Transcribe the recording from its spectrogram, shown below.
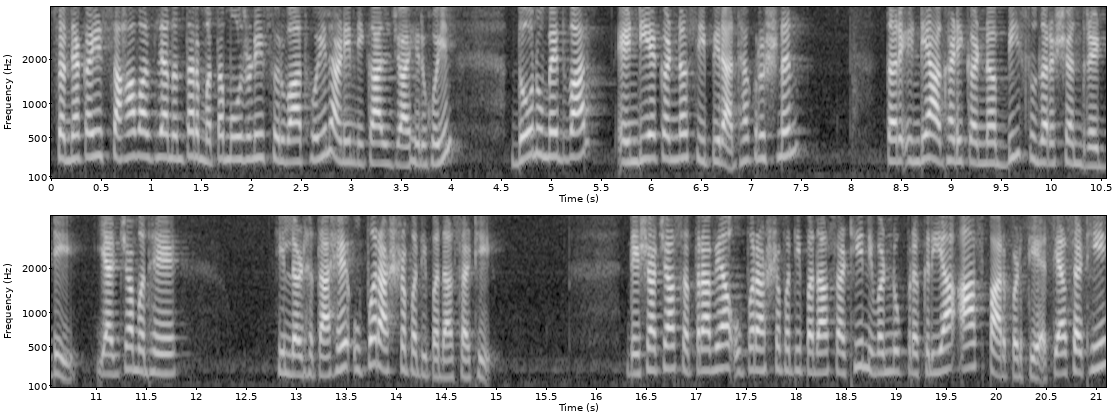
संध्याकाळी सहा वाजल्यानंतर मतमोजणी सुरुवात होईल आणि निकाल जाहीर होईल. दोन उमेदवार एनडीएकडनं सी पी राधाकृष्णन तर इंडिया आघाडीकडनं बी सुदर्शन रेड्डी यांच्यामध्ये ही लढत आहे उपराष्ट्रपती पदासाठी. देशाच्या सतराव्या उपराष्ट्रपती पदासाठी निवडणूक प्रक्रिया आज पार पडते त्यासाठी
